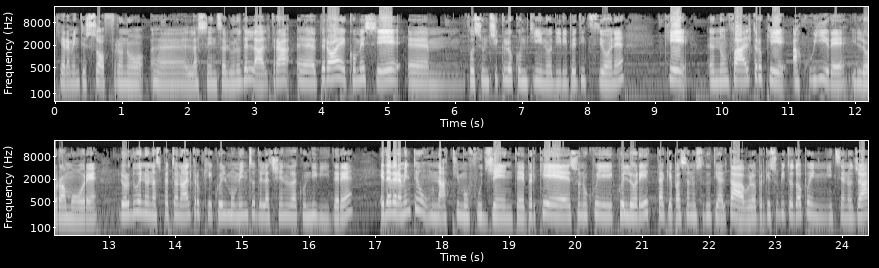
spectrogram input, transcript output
chiaramente soffrono eh, l'assenza l'uno dell'altra, eh, però è come se ehm, fosse un ciclo continuo di ripetizione che eh, non fa altro che acuire il loro amore loro due non aspettano altro che quel momento della cena da condividere ed è veramente un attimo fuggente perché sono quei, quell'oretta che passano seduti al tavolo perché subito dopo iniziano già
